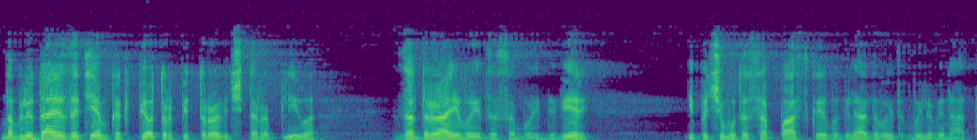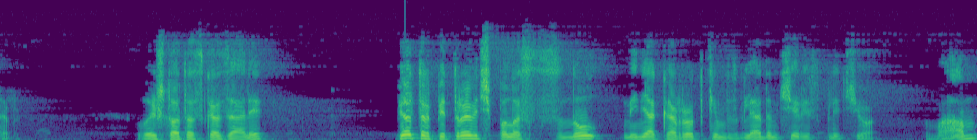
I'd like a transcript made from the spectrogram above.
наблюдая за тем, как Петр Петрович торопливо задраивает за собой дверь и почему-то с опаской выглядывает в иллюминатор. «Вы что-то сказали?» Петр Петрович полоснул меня коротким взглядом через плечо. «Вам?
